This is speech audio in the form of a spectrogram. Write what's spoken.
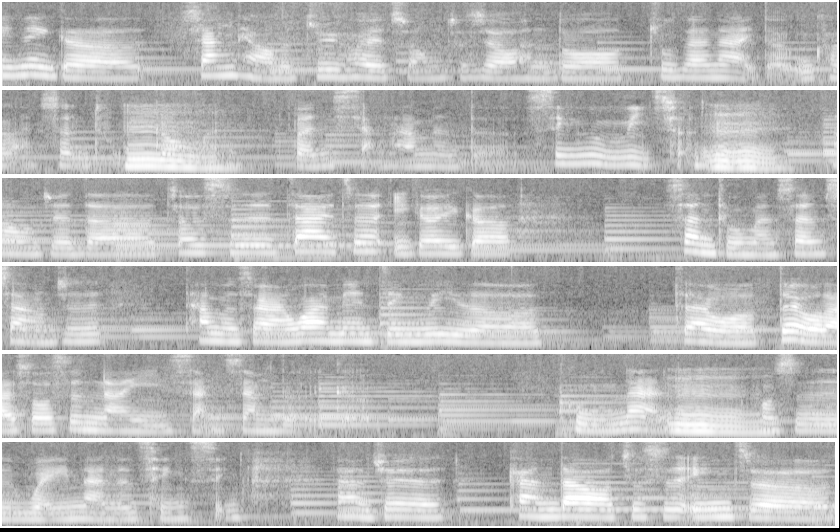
在那个香条的聚会中，就是有很多住在那里的乌克兰圣徒跟我们分享他们的心路历程。嗯嗯。那我觉得就是在这一个一个圣徒们身上，就是他们虽然外面经历了，在我对我来说是难以想象的一个苦难，嗯，或是为难的情形，但我觉得看到就是因着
